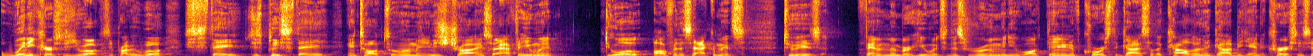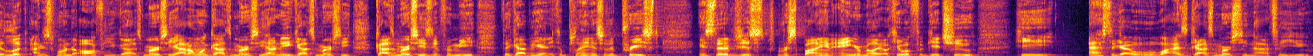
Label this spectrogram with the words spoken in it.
when he curses you out, because he probably will, stay. Just please stay and talk to him and just try. So after he went to go offer the sacraments to his family member. He went to this room and he walked in, and of course, the guy saw the collar and the guy began to curse. And he said, Look, I just wanted to offer you guys mercy. I don't want God's mercy. I don't need God's mercy. God's mercy isn't for me. The guy began to complain. And so the priest, instead of just responding in anger, like, Okay, well, forget you, he asked the guy, Well, why is God's mercy not for you?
